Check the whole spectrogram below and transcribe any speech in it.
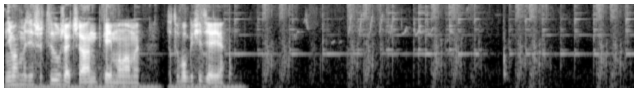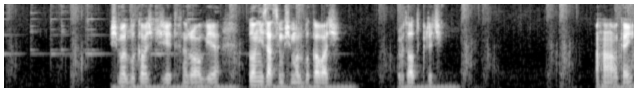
Nie mamy jeszcze tylu rzeczy, a endgame'a mamy. Co tu w ogóle się dzieje? Musimy odblokować jakieś technologie. Kolonizację musimy odblokować. Żeby to odkryć. Aha, okej.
